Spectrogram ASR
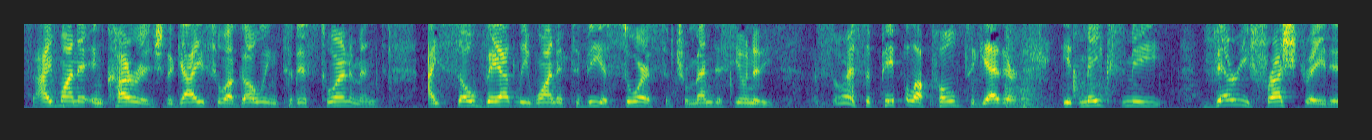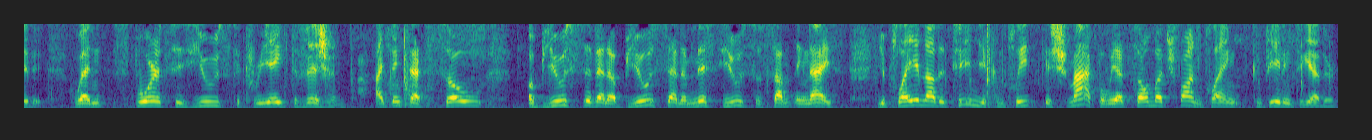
So I want to encourage the guys who are going to this tournament. I so badly want it to be a source of tremendous unity, a source of people are pulled together. It makes me very frustrated when sports is used to create division. I think that's so abusive and abuse and a misuse of something nice. You play another team, you complete geschmack, but we had so much fun playing, competing together.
